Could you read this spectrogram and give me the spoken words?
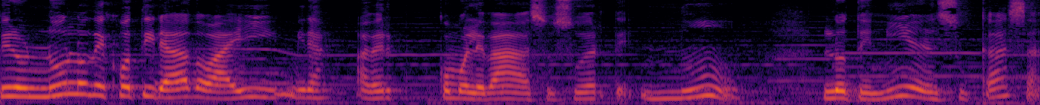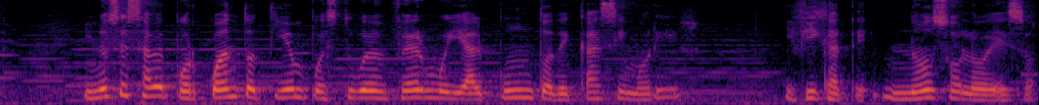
pero no lo dejó tirado ahí, mira, a ver cómo le va a su suerte. No, lo tenía en su casa y no se sabe por cuánto tiempo estuvo enfermo y al punto de casi morir. Y fíjate, no solo eso,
